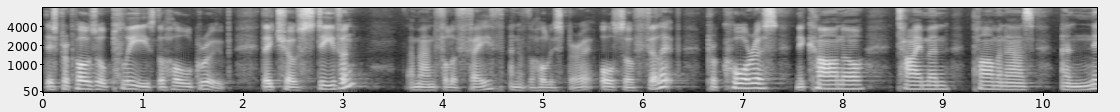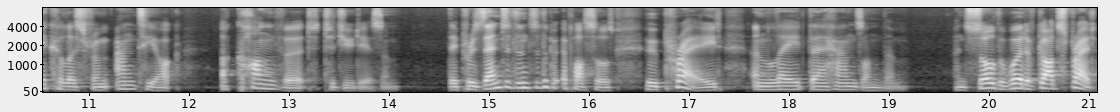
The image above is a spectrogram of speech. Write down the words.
This proposal pleased the whole group. They chose Stephen, a man full of faith and of the Holy Spirit, also Philip, Prochorus, Nicanor, Timon, Parmenas, and Nicholas from Antioch, a convert to Judaism. They presented them to the apostles who prayed and laid their hands on them. And so the word of God spread.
